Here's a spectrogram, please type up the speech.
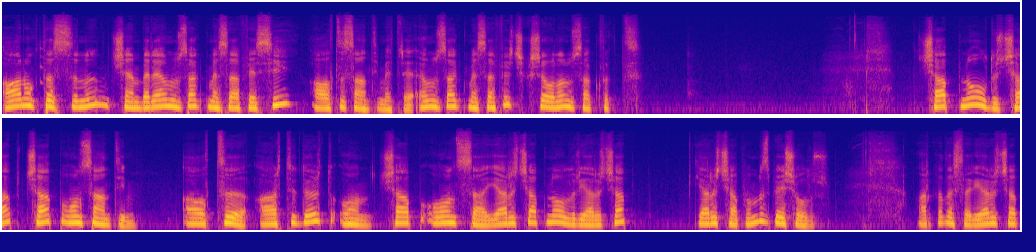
A noktasının çembere en uzak mesafesi 6 santimetre. En uzak mesafe çıkışa olan uzaklıktı. Çap ne oldu çap? Çap 10 santim. 6 artı 4 10. Çap 10 sa yarı çap ne olur yarı çap? Yarı çapımız 5 olur. Arkadaşlar yarı çap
